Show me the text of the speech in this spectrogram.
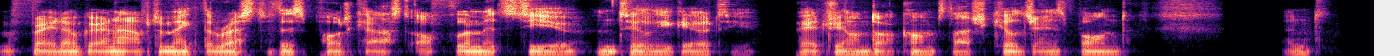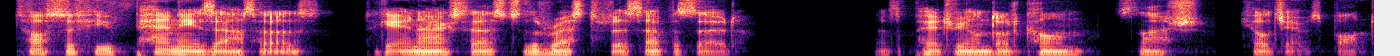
I'm afraid I'm going to have to make the rest of this podcast off limits to you until you go to patreon.com slash killjamesbond and toss a few pennies at us to gain access to the rest of this episode. That's patreon.com slash killjamesbond.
